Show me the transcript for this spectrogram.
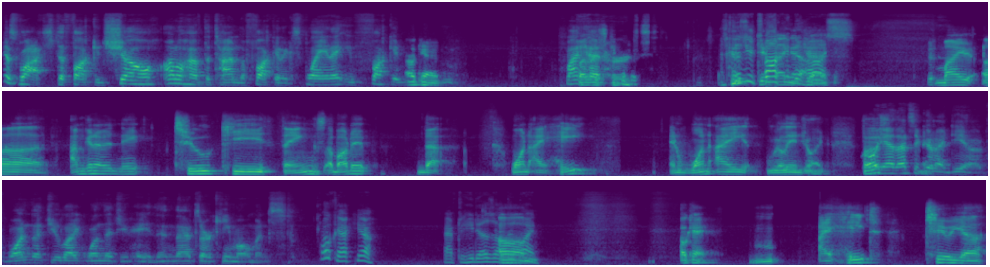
You just watch the fucking show. I don't have the time to fucking explain it. You fucking Okay. my But head hurts. It's because you're talking to us. My uh, I'm gonna name two key things about it. That one I hate, and one I really enjoyed. Oh yeah, that's a good idea. One that you like, one that you hate. Then that's our key moments. Okay, yeah. After he does, I'll do Um, mine. Okay. I hate Tieria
